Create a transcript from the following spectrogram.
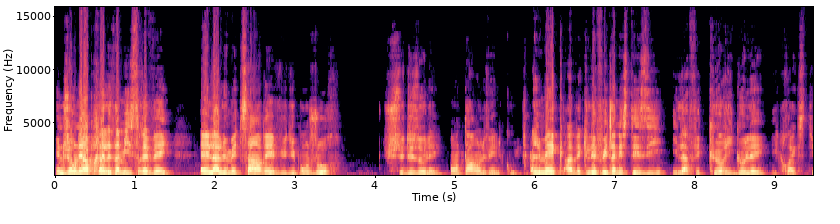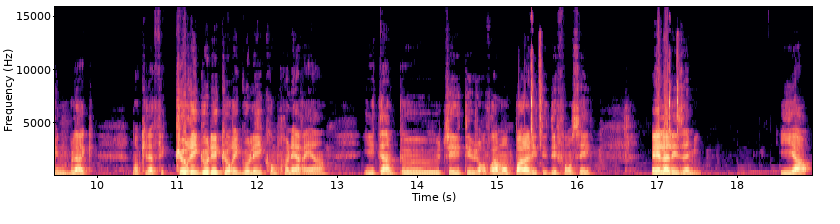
une journée après, les amis, il se réveille. Et là, le médecin arrive, lui dit bonjour. Je suis désolé, on t'a enlevé une couille. Le mec, avec l'effet de l'anesthésie, il a fait que rigoler. Il croyait que c'était une blague. Donc il a fait que rigoler, que rigoler, il comprenait rien. Il était un peu... Tu sais, il était genre vraiment pas là, il était défoncé. Et là, les amis, il y a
